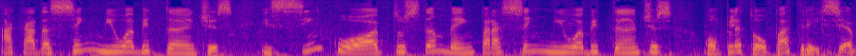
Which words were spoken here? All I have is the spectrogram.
a cada 100 mil habitantes e cinco óbitos também para 100 mil habitantes, completou Patrícia.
